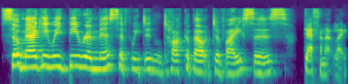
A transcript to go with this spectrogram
So, Maggie, we'd be remiss if we didn't talk about devices. Definitely.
